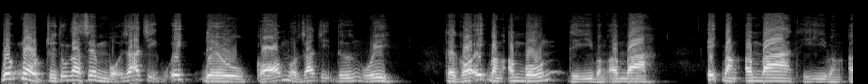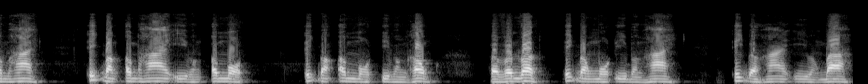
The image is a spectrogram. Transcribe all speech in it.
Bước 1 thì chúng ta xem mỗi giá trị của x đều có một giá trị tương ứng của y. Thầy có x bằng âm 4 thì y bằng âm 3. x bằng âm 3 thì y bằng âm 2. x bằng âm 2 y bằng âm 1. x bằng âm 1 y bằng 0 và vân vân. x bằng 1 y bằng 2 x bằng 2 y bằng 3.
